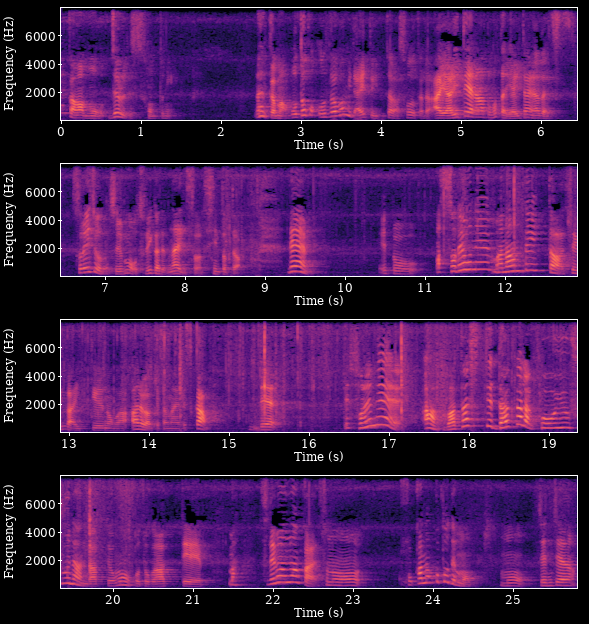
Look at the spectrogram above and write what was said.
悪感はもうゼロです本当に。なんかまあ男男みたいと言ったらそうだからあやりたいなと思ったらやりたいなです。それ以上のそれもそれ以下でもないです私にとっては。でえっと、まあ、それをね学んでいった世界っていうのがあるわけじゃないですか。ででそれねあ私ってだからこういう風なんだって思うことがあってまあそれはなんかその他のことでももう全然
